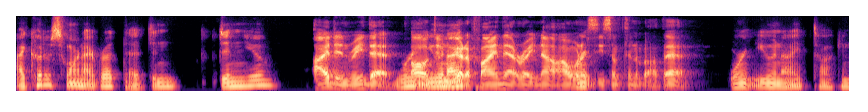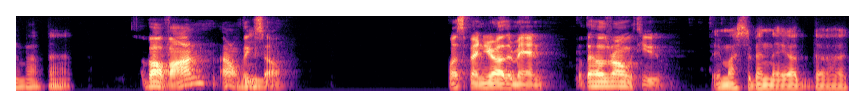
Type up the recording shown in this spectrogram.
I could have sworn I read that, didn't didn't you? I didn't read that. Weren't oh, dude, we got to find that right now. I want to see something about that. weren't you and I talking about that? About Von? I don't think so. Must have been your other man. What the hell's wrong with you? It must have been the uh, the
